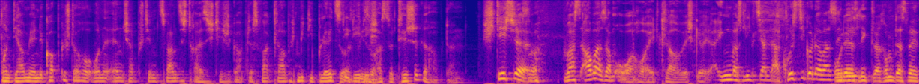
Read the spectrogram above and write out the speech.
Und die haben mir in den Kopf gestochen ohne Ende. Ich habe bestimmt 20, 30 Tische gehabt. Das war, glaube ich, mit die blödste So, Idee, wieso hast du Tische gehabt dann? Stiche! Du hast auch was am Ohr heute, glaube ich. Irgendwas liegt ja an der Akustik oder was? Oder es liegt darum, dass wir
